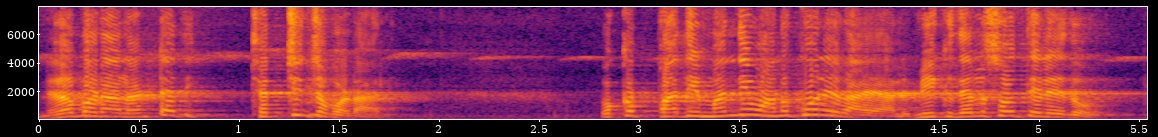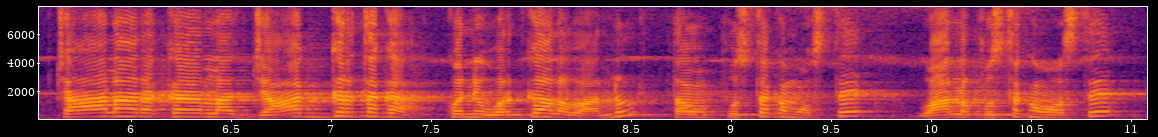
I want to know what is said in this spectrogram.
నిలబడాలంటే అది చర్చించబడాలి. ఒక పది మంది అనుకొని రాయాలి. మీకు తెలుసో తెలియదో చాలా రకాల జాగ్రత్తగా కొన్ని వర్గాల వాళ్ళు తమ పుస్తకం వస్తే వాళ్ళ పుస్తకం వస్తే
